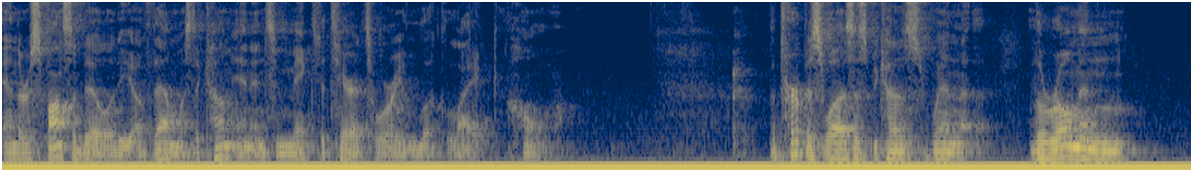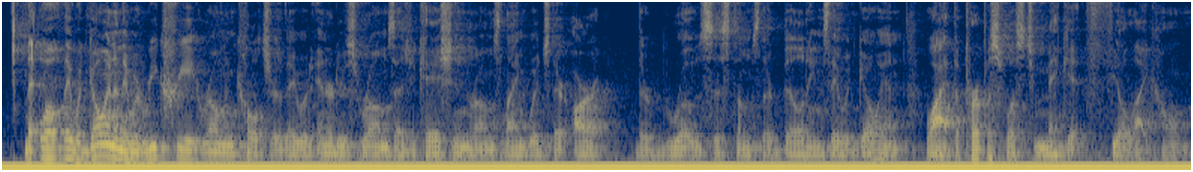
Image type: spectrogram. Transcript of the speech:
and the responsibility of them was to come in and to make the territory look like home. The purpose was is because when the Roman well, they would go in and they would recreate Roman culture. They would introduce Rome's education, Rome's language, their art, their road systems, their buildings. They would go in. Why? The purpose was to make it feel like home.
